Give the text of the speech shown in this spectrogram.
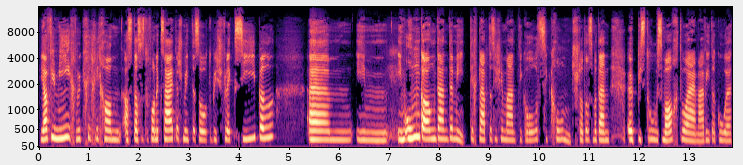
ja, für mich wirklich, ich kann, also das, was du vorhin gesagt hast, mit so, du bist flexibel, ähm, im, im Umgang dann damit. Ich glaube, das ist im Moment die grosse Kunst, oder? dass man dann etwas daraus macht, wo einem auch wieder gut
